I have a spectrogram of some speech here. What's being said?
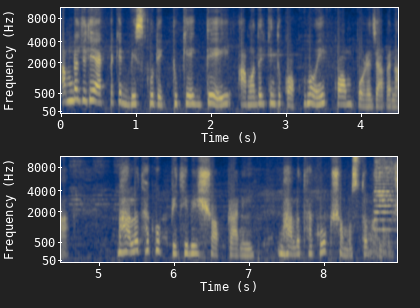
আমরা যদি এক প্যাকেট বিস্কুট, একটু কেক দেই, আমাদের কিন্তু কখনোই কম পড়ে যাবে না। ভালো থাকুক পৃথিবীর সব প্রাণী। ভালো থাকুক সমস্ত মানুষ।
